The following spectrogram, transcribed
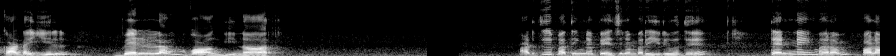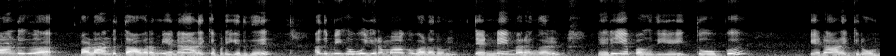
கடையில் வெல்லம் வாங்கினார். அடுத்தது பார்த்திங்கன்னா பேஜ் நம்பர் இருபது. தென்னை மரம் பல பலாண்டு தாவரம் என அழைக்கப்படுகிறது. அது மிக உயரமாக வளரும். தென்னை மரங்கள் நிறைய பகுதியை தோப்பு என அழைக்கிறோம்.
